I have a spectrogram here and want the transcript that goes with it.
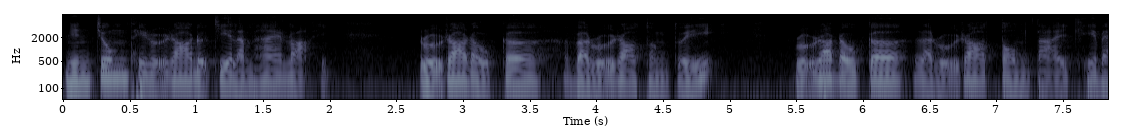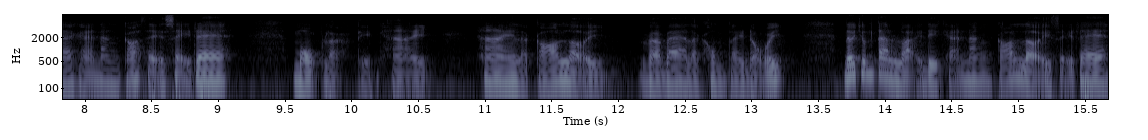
Nhìn chung thì rủi ro được chia làm hai loại, rủi ro đầu cơ và rủi ro thuần túy. Rủi ro đầu cơ là rủi ro tồn tại khi ba khả năng có thể xảy ra. Một là thiệt hại, hai là có lợi và ba là không thay đổi. Nếu chúng ta loại đi khả năng có lợi xảy ra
